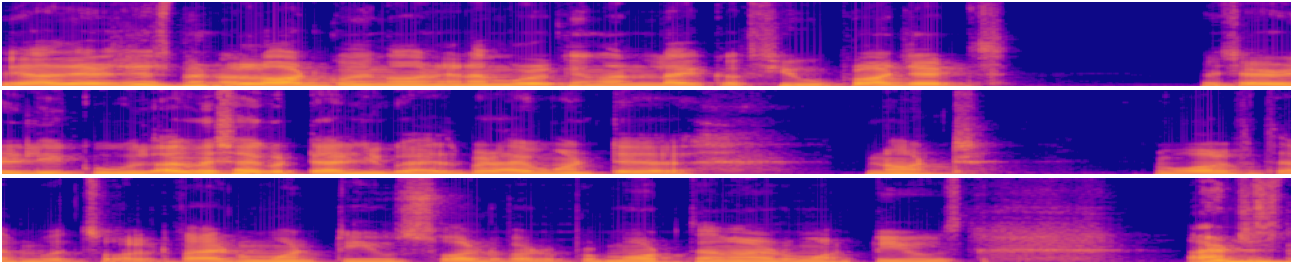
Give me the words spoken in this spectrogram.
Yeah, there's just been a lot going on, and I'm working on like a few projects which are really cool. I wish I could tell you guys, but I want to not involve them with Solidify. I don't want to use Solidify to promote them. I don't want to use. I just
